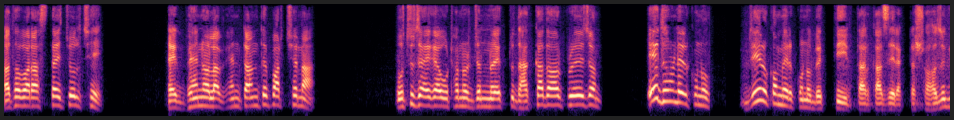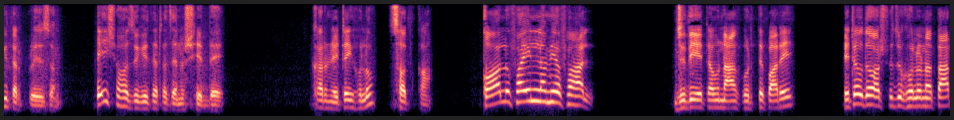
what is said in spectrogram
অথবা রাস্তায় চলছে। এক ভ্যানওয়ালা ভ্যান টানতে পারছে না। উঁচু জায়গায় উঠানোর জন্য একটু ধাক্কা দেওয়ার প্রয়োজন। এই ধরনের কোনো, যে রকমের কোনো ব্যক্তির তার কাজের একটা সহযোগিতার প্রয়োজন। এই সহযোগিতাটা যেন সে দেয়। কারণ এটাই হলো সদকা। কল ফাইল্লামিয়া ফাল যদি এটাও না করতে পারে, এটাও দেওয়ার সুযোগ হলো না তার।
